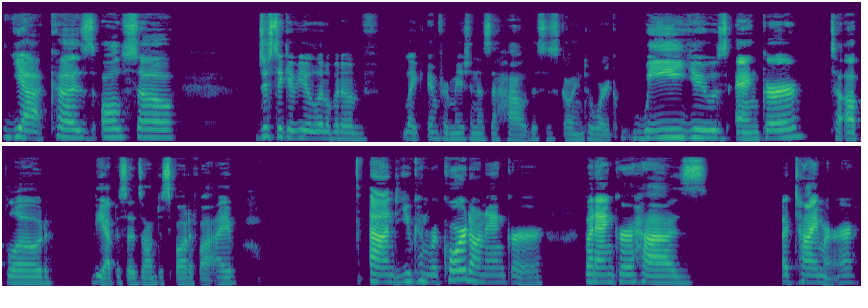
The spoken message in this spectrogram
Yeah, cuz also just to give you a little bit of like information as to how this is going to work. We use Anchor to upload the episodes onto Spotify. And you can record on Anchor, but Anchor has a timer,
